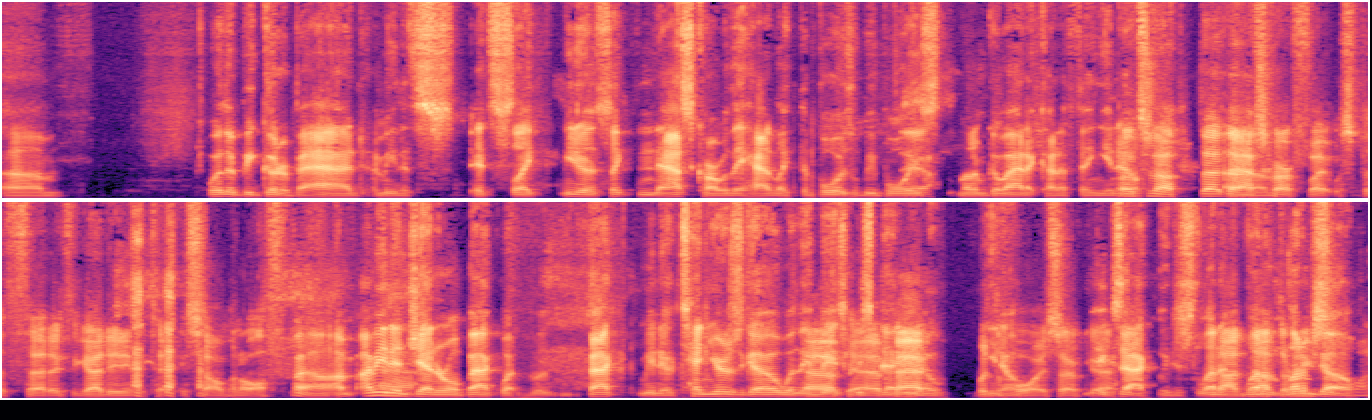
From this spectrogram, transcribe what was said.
Um, whether it be good or bad. I mean, it's it's like you know, it's like NASCAR where they had like the boys will be boys, yeah. let them go at it kind of thing. You know, it's not that NASCAR um, fight was pathetic. The guy didn't even take his helmet off. Well, I mean, in general, back what back you know, ten years ago when they basically said, you know, with you know, the boys, okay. exactly, just let not, it, let, them, let them go.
